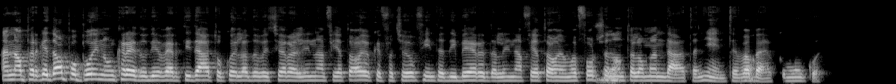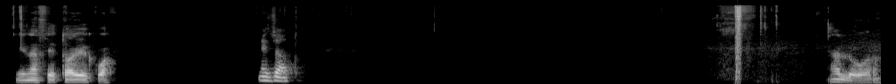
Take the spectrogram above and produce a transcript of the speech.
Ah no, perché dopo poi non credo di averti dato quella dove c'era l'innaffiatoio che facevo finta di bere dall'innaffiatoio, ma forse no. non te l'ho mandata. Niente, vabbè, no. comunque. L'innaffiatoio è qua. Esatto. Allora,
